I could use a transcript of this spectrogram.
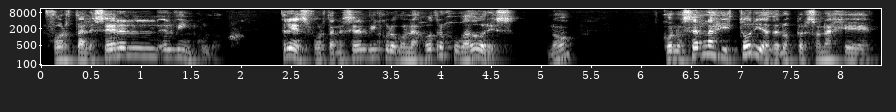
fortalecer el, vínculo. Tres, fortalecer el vínculo con los otros jugadores, ¿no? Conocer las historias de los personajes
